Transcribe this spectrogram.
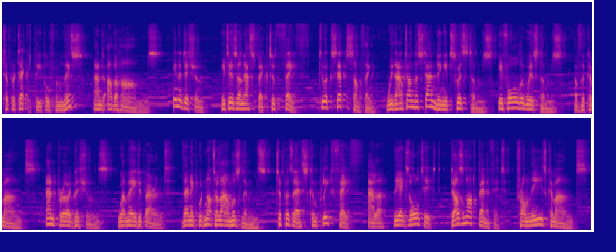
to protect people from this and other harms. In addition, it is an aspect of faith to accept something without understanding its wisdoms. If all the wisdoms of the commands and prohibitions were made apparent, then it would not allow Muslims to possess complete faith. Allah, the Exalted, does not benefit from these commands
